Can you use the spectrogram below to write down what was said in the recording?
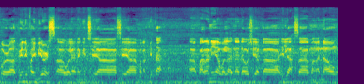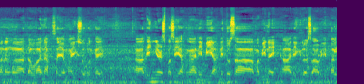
for ah, 25 years ah, wala na gid siya siya makakita Ah, para niya wala na daw siya ka ila sa mga naong anang mga tawhana sa iyang mga igsuon kay ah, 10 years pa siya nga nibiya dito sa Mabinay uh, Negros sa Oriental.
